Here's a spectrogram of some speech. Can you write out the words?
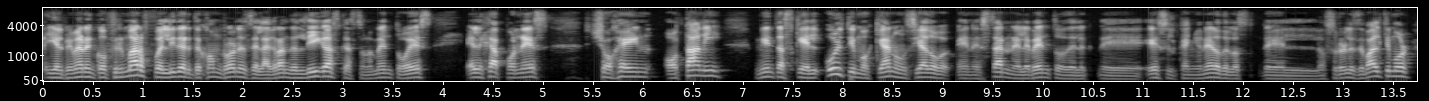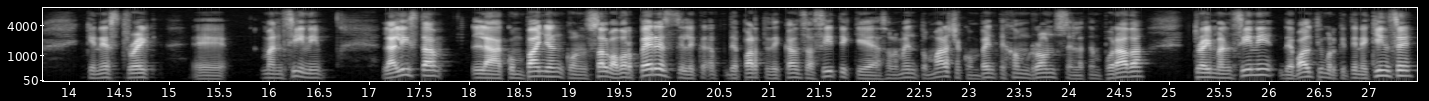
Y el primero en confirmar fue el líder de home runs de las grandes ligas, que hasta el momento es el japonés Shohei Otani, mientras que el último que ha anunciado en estar en el evento es el cañonero de los, de los Orioles de Baltimore, quien es Trey eh, Mancini. La lista la acompañan con Salvador Pérez de, parte de Kansas City, que a su momento marcha con 20 home runs en la temporada. Trey Mancini de Baltimore, que tiene 15.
